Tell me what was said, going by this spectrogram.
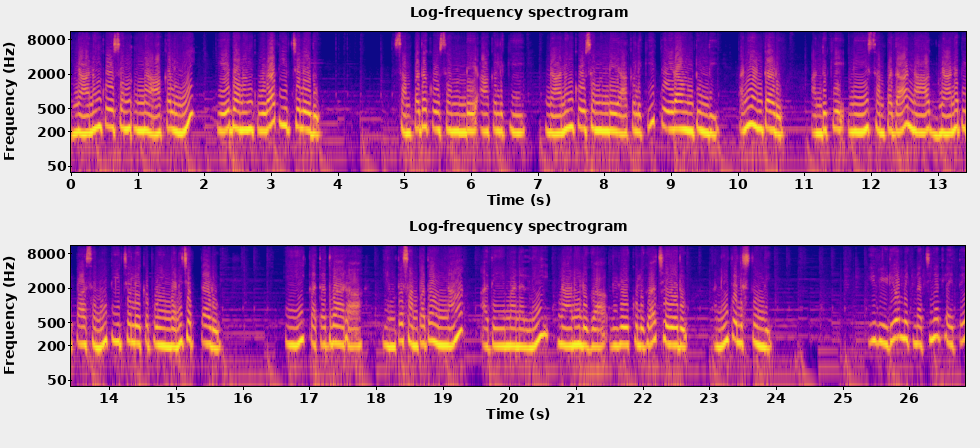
జ్ఞానం కోసం ఉన్న ఆకలిని ఏ ధనం కూడా తీర్చలేదు. సంపద కోసం ఉండే ఆకలికి జ్ఞానం కోసం ఉండే ఆకలికి తేడా ఉంటుంది అని అంటాడు. అందుకే నీ సంపద నా జ్ఞాన పిపాసను తీర్చలేకపోయిందని చెప్తాడు. ఈ కథ ద్వారా ఎంత సంపద ఉన్నా అది మనల్ని జ్ఞానులుగా వివేకులుగా చేయదు అని తెలుస్తుంది. ఈ వీడియో మీకు నచ్చినట్లయితే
